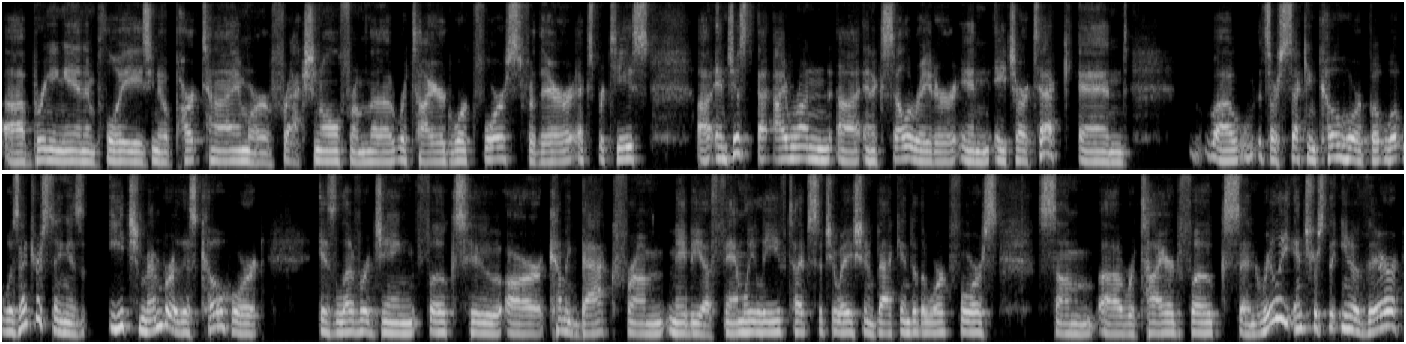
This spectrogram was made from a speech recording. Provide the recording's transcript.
uh, bringing in employees, you know, part time or fractional from the retired workforce for their expertise. Uh, and just, I run uh, an accelerator in HR tech and uh, it's our second cohort. But what was interesting is each member of this cohort is leveraging folks who are coming back from maybe a family leave type situation back into the workforce some uh, retired folks and really interested you know they're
